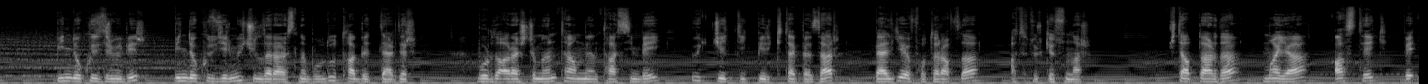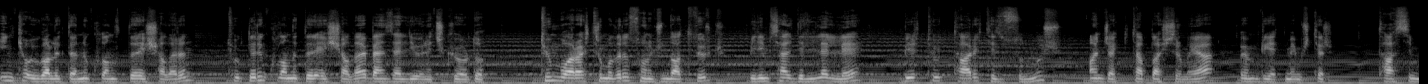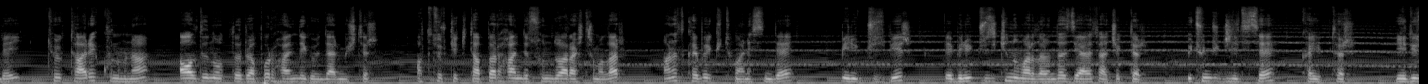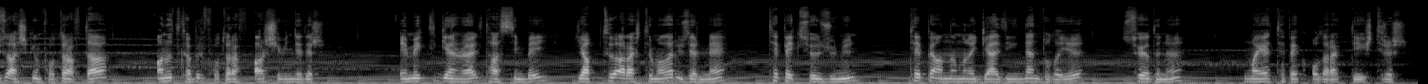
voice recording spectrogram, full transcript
1921-1923 yılları arasında bulduğu tabletlerdir. Burada araştırmalarını tamamlayan Tahsin Bey 3 ciltlik bir kitap yazar, belge ve fotoğrafla Atatürk'e sunar. Kitaplarda Maya, Aztek ve İnka uygarlıklarının kullandıkları eşyaların Türklerin kullandıkları eşyalara benzerliği öne çıkıyordu. Tüm bu araştırmaların sonucunda Atatürk bilimsel delillerle bir Türk tarih tezi sunmuş ancak kitaplaştırmaya ömrü yetmemiştir. Tahsin Bey, Türk Tarih Kurumu'na aldığı notları rapor halinde göndermiştir. Atatürk'e kitaplar halinde sunduğu araştırmalar Anıtkabir Kütüphanesi'nde 1301 ve 1302 numaralarında ziyarete açıktır. Üçüncü cilt ise kayıptır. 700 aşkın fotoğrafta Anıtkabir Fotoğraf Arşivindedir. Emekli General Tahsin Bey yaptığı araştırmalar üzerine Tepek sözcüğünün tepe anlamına geldiğinden dolayı soyadını Maya Tepek olarak değiştirir.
